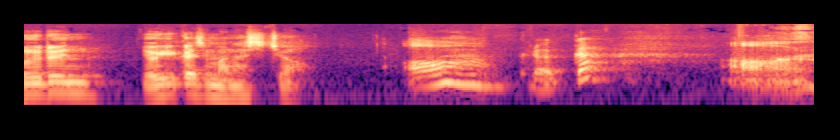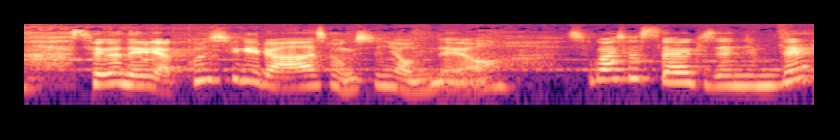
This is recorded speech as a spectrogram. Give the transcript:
오늘은 여기까지만 하시죠. 어, 그럴까? 어, 제가 내일 약혼식이라 정신이 없네요. 수고하셨어요, 기자님들.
